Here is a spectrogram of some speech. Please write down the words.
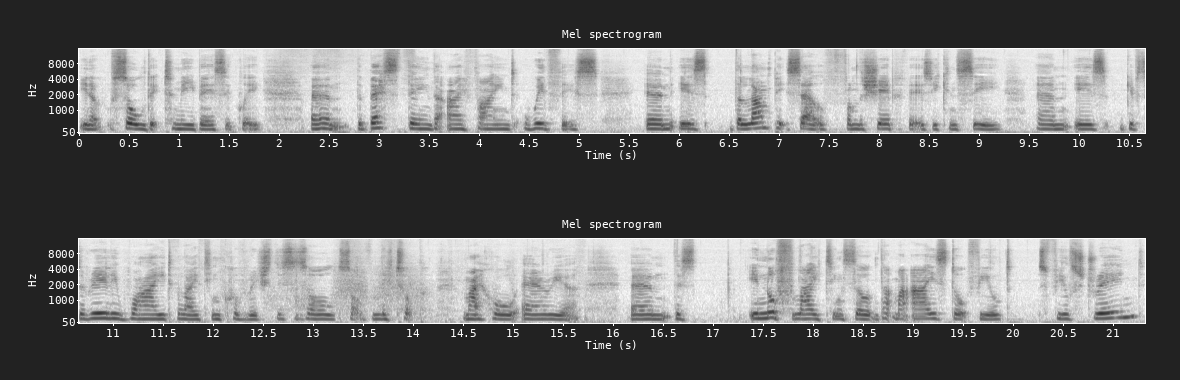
you know, sold it to me basically. Um, the best thing that I find with this um, is the lamp itself, from the shape of it, as you can see, um, is gives a really wide lighting coverage. This is all sort of lit up my whole area. Um, there's enough lighting so that my eyes don't feel feel strained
